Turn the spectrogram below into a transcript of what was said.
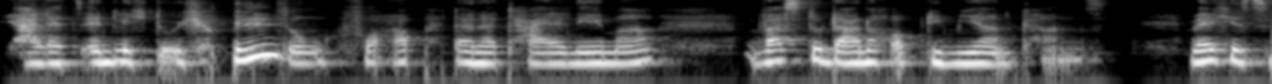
ja, letztendlich durch Bildung vorab deiner Teilnehmer, was du da noch optimieren kannst. Welches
